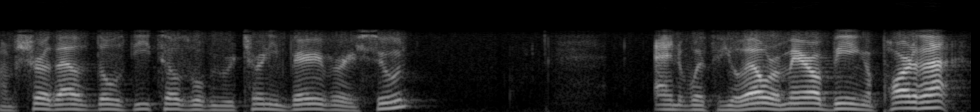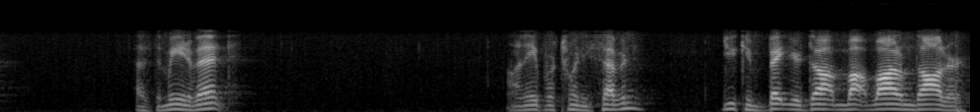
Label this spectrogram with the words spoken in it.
I'm sure that those details will be returning very, very soon. And with Yoel Romero being a part of that as the main event on April 27, you can bet your bottom dollar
